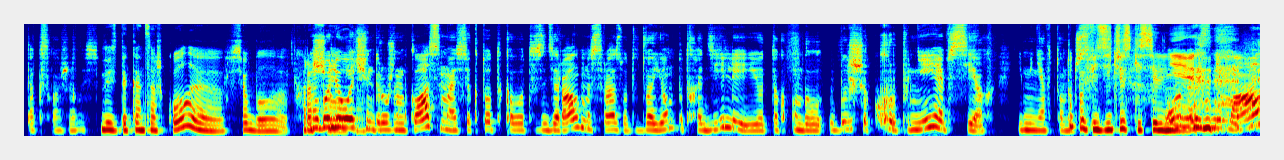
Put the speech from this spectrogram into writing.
так сложилось. То есть до конца школы все было хорошо. Мы были уже. очень дружным классом, а если кто-то кого-то задирал, мы сразу вот вдвоем подходили, и вот так как он был выше, крупнее всех, и меня в том Тупо числе. физически сильнее. Он разнимал,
